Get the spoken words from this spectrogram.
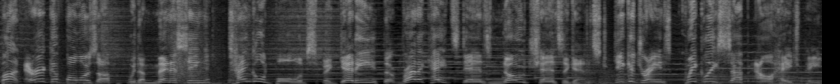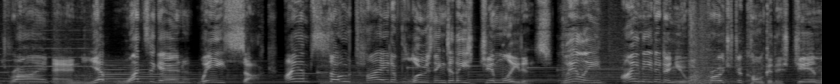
But Erika follows up with a menacing, tangled ball of spaghetti that Raticate stands no chance against. Giga Drains quickly sap our HP dry, and yep, once again, we suck. I am so tired of losing to these gym leaders. Clearly, I needed a new approach to conquer this gym,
